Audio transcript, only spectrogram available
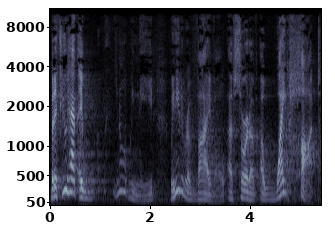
But if you have a, you know what we need? We need a revival of sort of a white hot,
